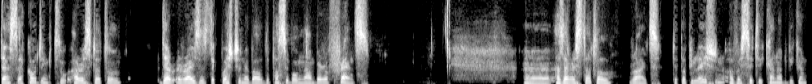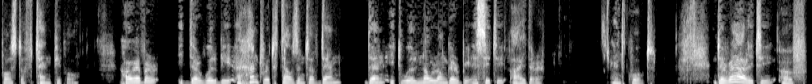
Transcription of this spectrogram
thus according to Aristotle, there arises the question about the possible number of friends. Uh, as Aristotle writes, the population of a city cannot be composed of 10 people. However, if there will be a hundred thousand of them, then it will no longer be a city either. End quote. The reality of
